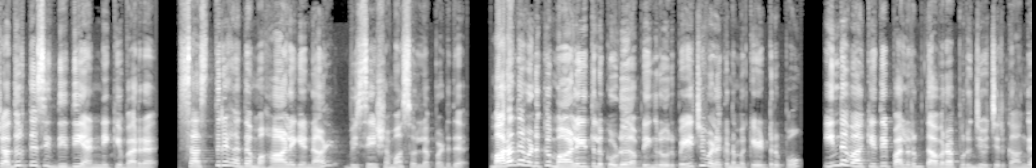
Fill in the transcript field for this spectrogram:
சதுர்த்தசி திதி அன்னைக்கு வர சஸ்திரஹத மகாலய நாள் விசேஷமா சொல்லப்படுது. மறந்தவனுக்கு மாலயத்துல கொடு அப்படிங்கிற ஒரு பேச்சு வழக்கு நம்ம கேட்டிருப்போம். இந்த வாக்கியத்தை பலரும் தவறா புரிஞ்சு வச்சிருக்காங்க.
